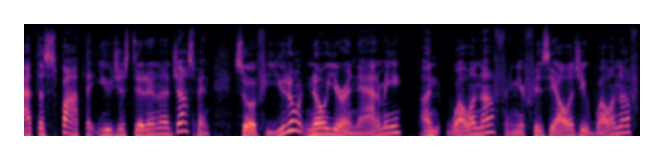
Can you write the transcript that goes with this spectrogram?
at the spot that you just did an adjustment. So, if you don't know your anatomy well enough and your physiology well enough,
